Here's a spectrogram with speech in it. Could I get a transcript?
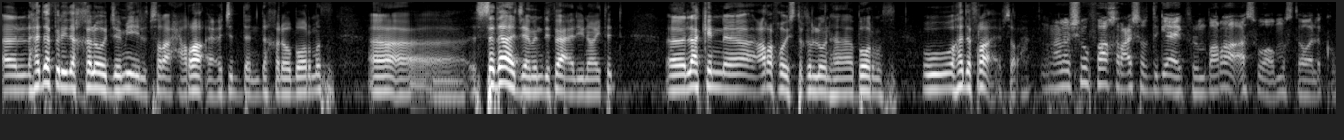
الهدف اللي دخلوه جميل بصراحة رائع جدا دخلوه بورموث. آه السذاجه من دفاع اليونايتد. آه لكن آه عرفوا يستغلونها بورموث. وهدف رائع بصراحة. أنا أشوف آخر عشر دقائق في المباراة أسوأ مستوى لكم.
